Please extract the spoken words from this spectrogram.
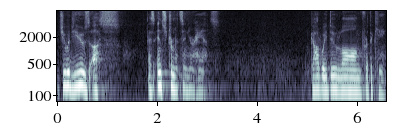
That you would use us as instruments in your hands. God, we do long for the King.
